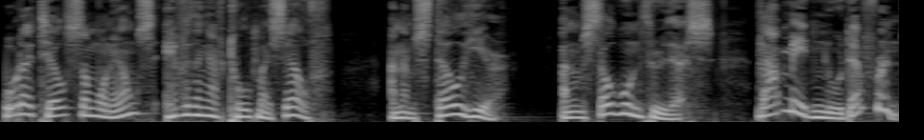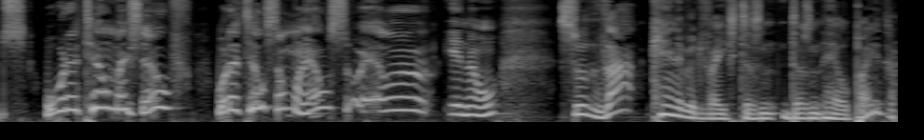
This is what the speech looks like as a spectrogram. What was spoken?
What would I tell someone else? Everything I've told myself, and I'm still here, and I'm still going through this. That made no difference. What would I tell myself? Would I tell someone else? You know, so that kind of advice doesn't doesn't help either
